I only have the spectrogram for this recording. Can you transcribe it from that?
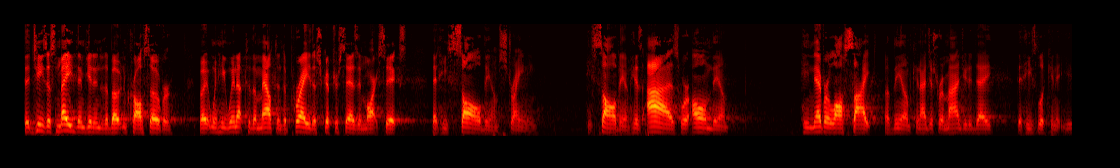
that Jesus made them get into the boat and cross over, but when He went up to the mountain to pray, the scripture says in Mark 6 that He saw them straining. He saw them. His eyes were on them. He never lost sight of them. Can I just remind you today that He's looking at you?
